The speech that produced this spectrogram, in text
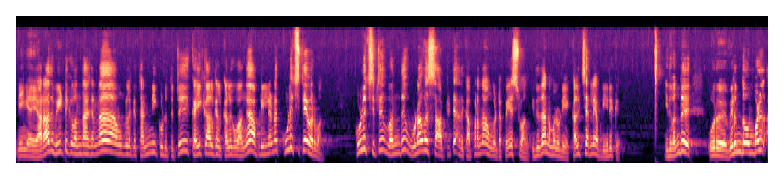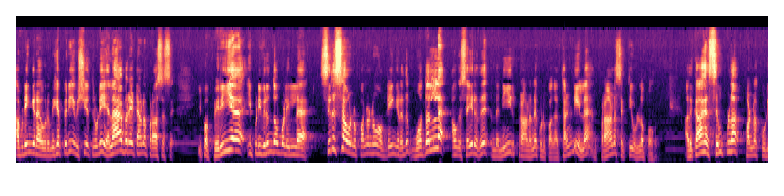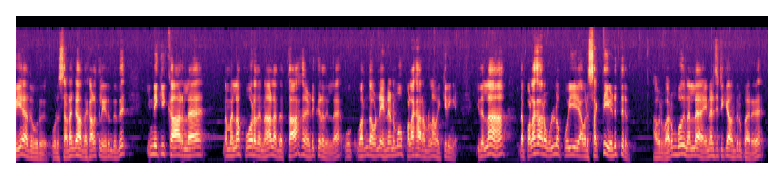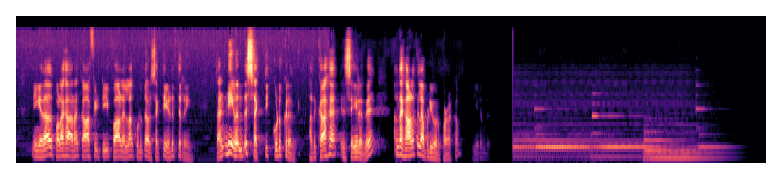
நீங்கள் யாராவது வீட்டுக்கு வந்தாங்கன்னா அவங்களுக்கு தண்ணி கொடுத்துட்டு கை கால்கள் கழுகுவாங்க. அப்படி இல்லைன்னா குளிச்சுட்டே வருவாங்க. குளிச்சுட்டு வந்து உணவு சாப்பிட்டுட்டு அதுக்கப்புறம் தான் அவங்கள்ட்ட பேசுவாங்க. இதுதான் நம்மளுடைய கல்ச்சர்லேயே அப்படி இருக்குது இது வந்து ஒரு விருந்தோம்பல் அப்படிங்கிற ஒரு மிகப்பெரிய விஷயத்தினுடைய எலாபரேட்டான ப்ராசஸ்ஸு இப்போ பெரிய இப்படி விருந்தோம்பல் இல்லை சிறுசாக ஒன்று பண்ணணும் அப்படிங்கிறது முதல்ல அவங்க செய்கிறது அந்த நீர் பிராணனை கொடுப்பாங்க. தண்ணியில் பிராண பிராணசக்தி உள்ளே போகும். அதுக்காக சிம்பிளாக பண்ணக்கூடிய அது ஒரு ஒரு சடங்காக அந்த காலத்தில் இருந்தது. இன்றைக்கி காரில் நம்ம எல்லாம் போகிறதுனால அந்த தாகம் எடுக்கிறது இல்லை. வந்த உடனே என்னென்னமோ பலகாரம்லாம் வைக்கிறீங்க. இதெல்லாம் இந்த பலகாரம் உள்ளே போய் அவர் சக்தியை எடுத்துருது. அவர் வரும்போது நல்ல எனர்ஜெட்டிக்காக வந்திருப்பார். நீங்கள் ஏதாவது பலகாரம் காஃபி டீ பால் எல்லாம் கொடுத்து அவர் சக்தி எடுத்துடுறீங்க. தண்ணி வந்து சக்தி கொடுக்கறதுக்கு. அதுக்காக இது செய்கிறது அந்த காலத்தில் அப்படி ஒரு பழக்கம் இருந்தது.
